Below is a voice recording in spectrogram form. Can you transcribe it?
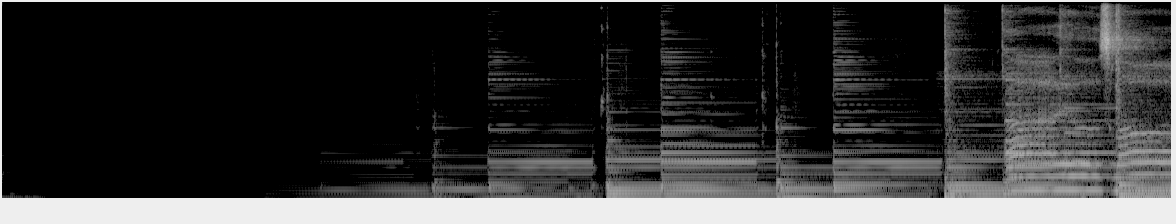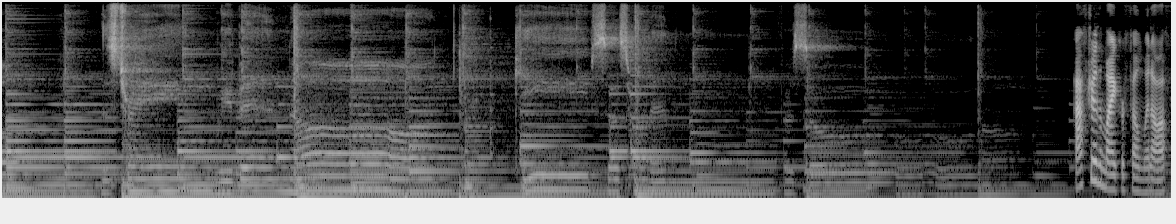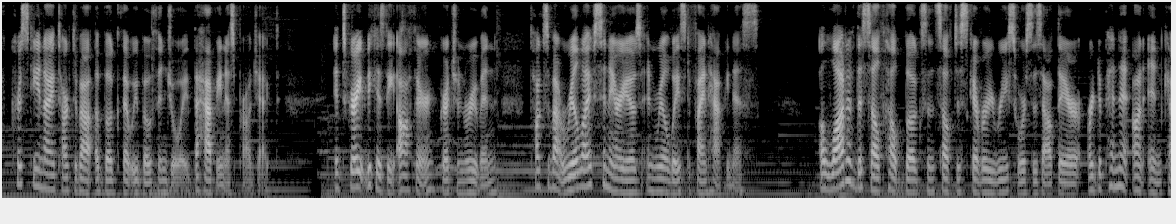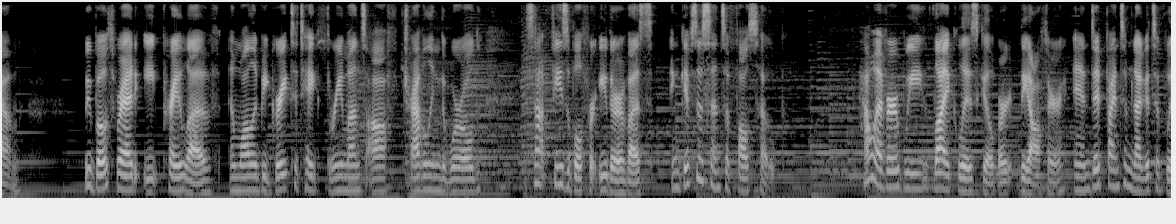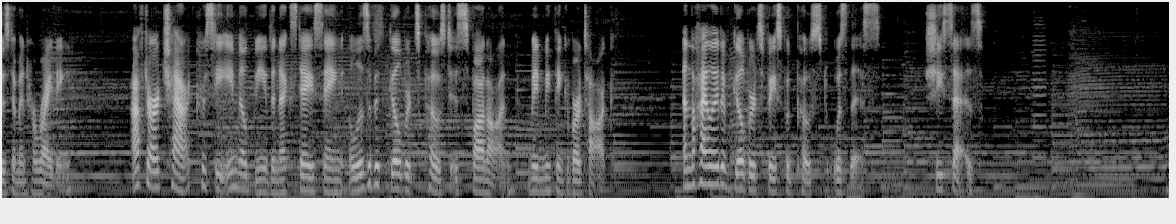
After the microphone went off, Christy and I talked about a book that we both enjoyed, The Happiness Project. It's great because the author, Gretchen Rubin, talks about real life scenarios and real ways to find happiness. A lot of the self help books and self discovery resources out there are dependent on income. We both read Eat, Pray, Love, and while it'd be great to take three months off traveling the world, it's not feasible for either of us and gives a sense of false hope. However, we like Liz Gilbert, the author, and did find some nuggets of wisdom in her writing. After our chat, Christy emailed me the next day saying Elizabeth Gilbert's post is spot on, made me think of our talk. And the highlight of Gilbert's Facebook post was this. She says,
